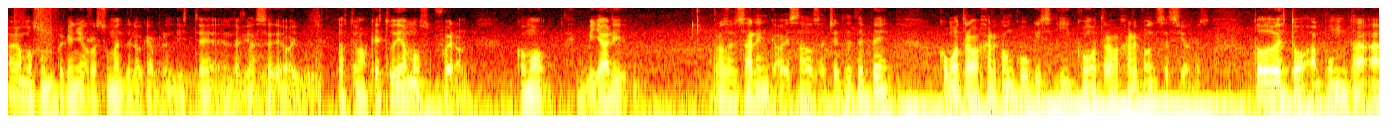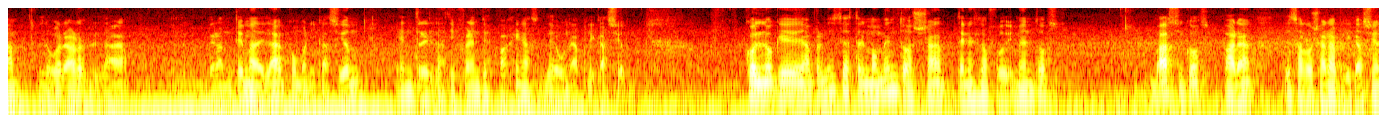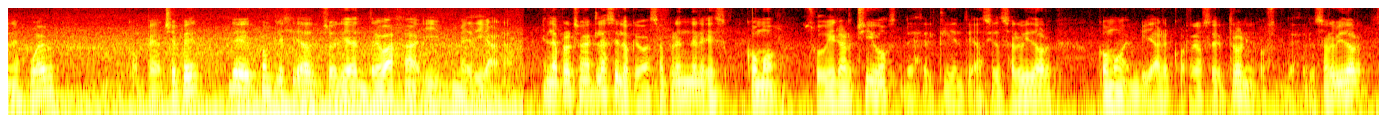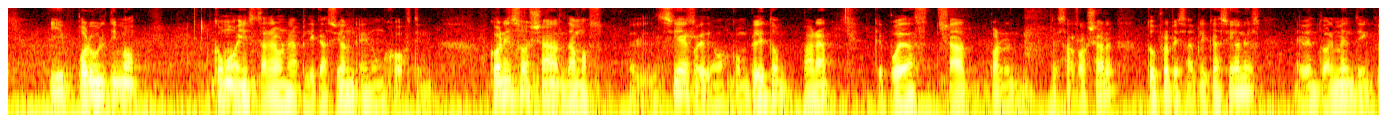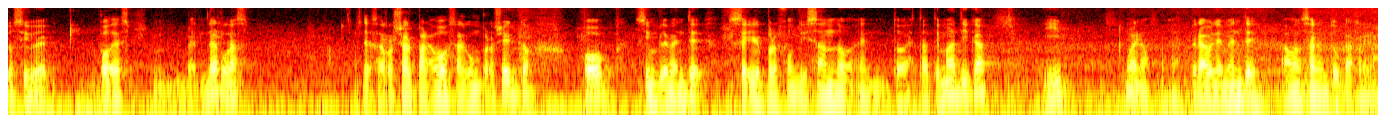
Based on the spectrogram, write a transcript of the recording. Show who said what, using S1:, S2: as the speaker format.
S1: Hagamos un pequeño resumen de lo que aprendiste en la clase de hoy. Los temas que estudiamos fueron cómo enviar y procesar encabezados HTTP, cómo trabajar con cookies y cómo trabajar con sesiones. Todo esto apunta a lograr el gran tema de la comunicación entre las diferentes páginas de una aplicación. Con lo que aprendiste hasta el momento ya tenés los rudimentos básicos para desarrollar aplicaciones web con PHP de complejidad entre baja y mediana. En la próxima clase lo que vas a aprender es cómo subir archivos desde el cliente hacia el servidor, cómo enviar correos electrónicos desde el servidor y por último cómo instalar una aplicación en un hosting. Con eso ya damos el cierre digamos, completo para que puedas ya desarrollar tus propias aplicaciones, eventualmente inclusive puedes venderlas desarrollar para vos algún proyecto o simplemente seguir profundizando en toda esta temática y bueno, esperablemente avanzar en tu carrera.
